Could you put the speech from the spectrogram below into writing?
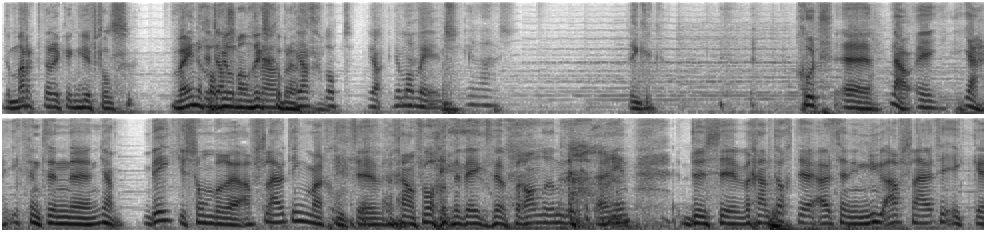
De marktwerking heeft ons weinig of helemaal niks gedaan. gebracht, Ja, klopt. Ja, helemaal mee eens. Helaas. denk ik. Goed, eh, nou eh, ja, ik vind het een eh, ja, beetje sombere afsluiting. Maar goed, eh, we gaan volgende week veranderen daarin. Dus eh, we gaan toch de uitzending nu afsluiten. Ik eh,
